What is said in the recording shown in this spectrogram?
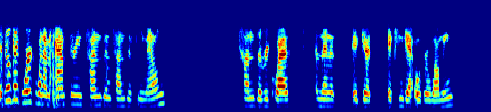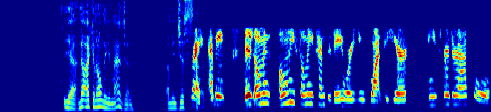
It feels like work when I'm answering tons and tons of emails, tons of requests, and then it, it gets it can get overwhelming. Yeah, no, I can only imagine. I mean, just Right. I mean, there's only only so many times a day where you want to hear, "Can you spread your asshole?"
